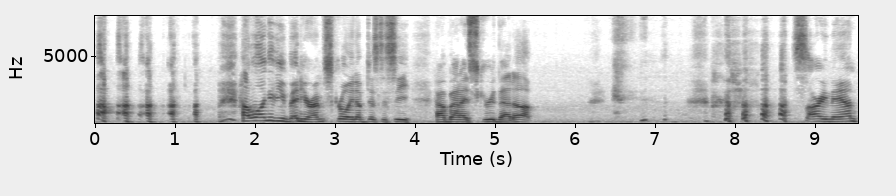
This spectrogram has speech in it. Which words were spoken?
how long have you been here? I'm scrolling up just to see how bad I screwed that up. Sorry, man.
